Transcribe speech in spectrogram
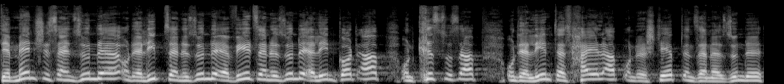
Der Mensch ist ein Sünder und er liebt seine Sünde, er wählt seine Sünde, er lehnt Gott ab und Christus ab und er lehnt das Heil ab und er stirbt in seiner Sünde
